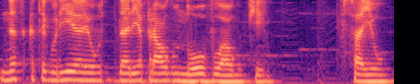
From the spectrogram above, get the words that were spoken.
nessa categoria eu daria para algo novo, algo que saiu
